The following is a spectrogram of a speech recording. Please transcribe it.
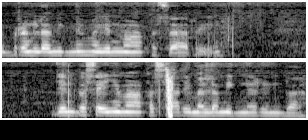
Sobrang lamig na ngayon mga kasari. Diyan ba sa inyo mga kasari, malamig na rin ba?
